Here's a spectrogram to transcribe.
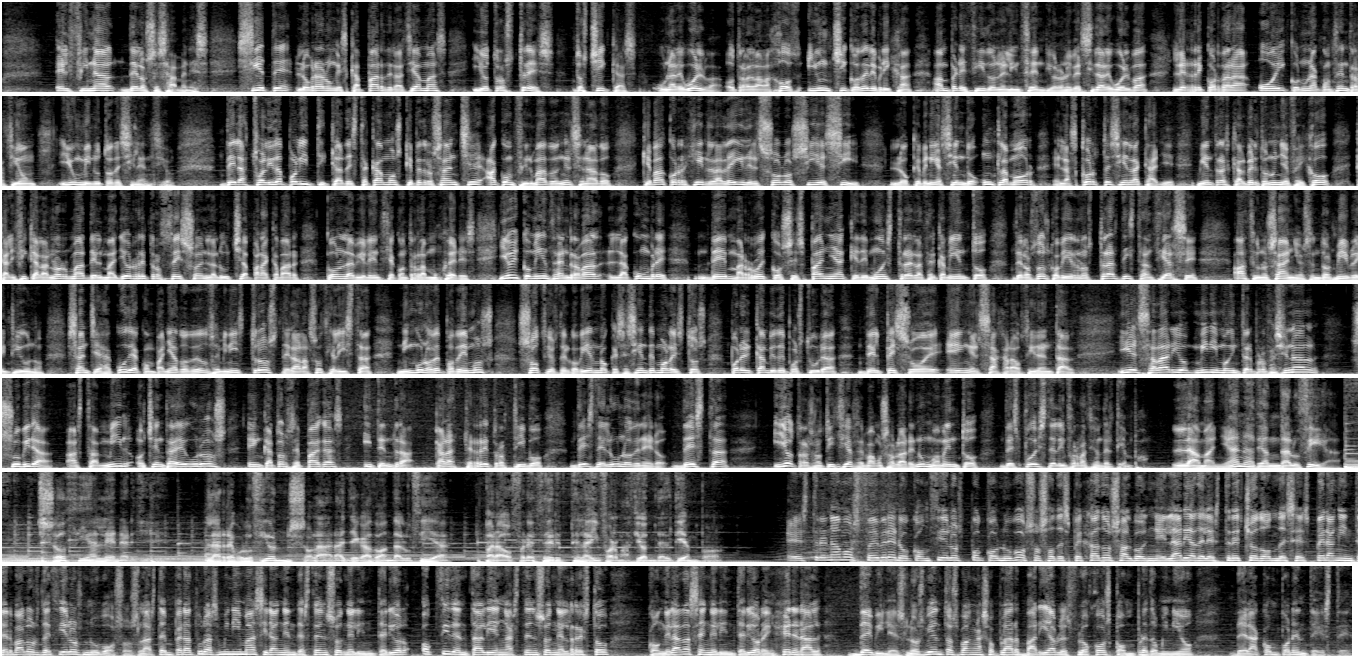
el final de los exámenes. Siete lograron escapar de las llamas y otros tres, dos chicas, una de Huelva, otra de Badajoz y un chico de Lebrija, han perecido en el incendio. La Universidad de Huelva les recordará hoy con una concentración y un minuto de silencio. De la actualidad política destacamos que Pedro Sánchez ha confirmado en el Senado que va a corregir la ley del solo sí es sí, lo que venía siendo un clamor en las Cortes y en la calle, mientras que Alberto Núñez Feijó califica la norma del mayor retroceso en la lucha para acabar con la violencia contra las mujeres. Y hoy comienza en Rabat la cumbre de Marruecos-España que demuestra el acercamiento de los dos gobiernos tras distanciarse hace unos años, en 2021. Sánchez acude acompañado de 12 ministros del ala socialista, ninguno de Podemos, socios del gobierno que se sienten molestos por el cambio de postura del PSOE en el Sáhara Occidental. Y el salario mínimo interprofesional subirá hasta 1.080 euros en 14 pagas y tendrá carácter retroactivo desde el 1 de enero. De esta y otras noticias les vamos a hablar en un momento después de la información del tiempo. La mañana de Andalucía. Social Energy. La revolución solar ha llegado a Andalucía para ofrecerte la información del tiempo. Estrenamos febrero con cielos poco nubosos o despejados, salvo en el área del estrecho donde se esperan intervalos de cielos nubosos. Las temperaturas mínimas irán en descenso en el interior occidental y en ascenso en el resto, con heladas en el interior en general débiles. Los vientos van a soplar variables flojos con predominio de la componente este.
